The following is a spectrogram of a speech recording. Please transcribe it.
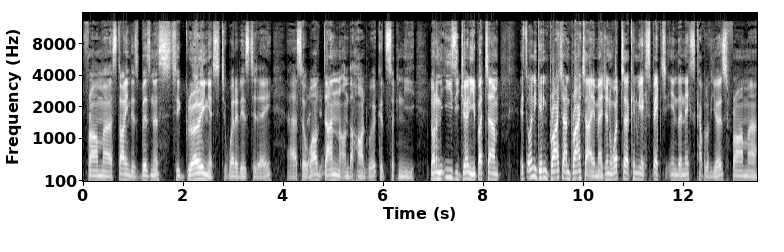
from uh, starting this business to growing it to what it is today. Uh, so Thank well you. done on the hard work. It's certainly not an easy journey, but um, it's only getting brighter and brighter, I imagine. What uh, can we expect in the next couple of years from uh,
